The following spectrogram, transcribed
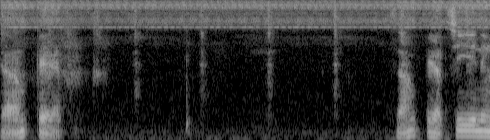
สามแปดสามแปดสี่หนึ่ง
